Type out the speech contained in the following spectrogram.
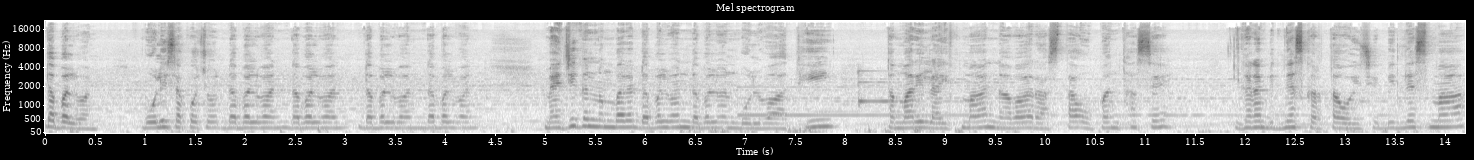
ડબલ વન બોલી શકો છો. Double one double one double one double one magical નંબરે ડબલ વન ડબલ વન બોલવાથી તમારી લાઈફમાં નવા રસ્તા ઓપન થશે. ઘણા બિઝનેસ કરતા હોય છે. બિઝનેસમાં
